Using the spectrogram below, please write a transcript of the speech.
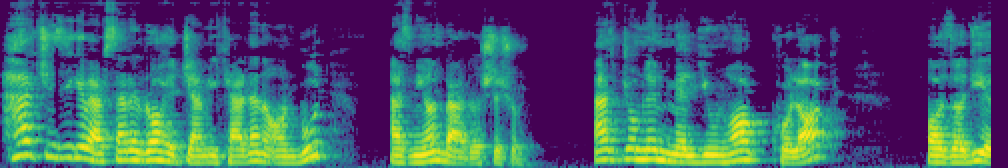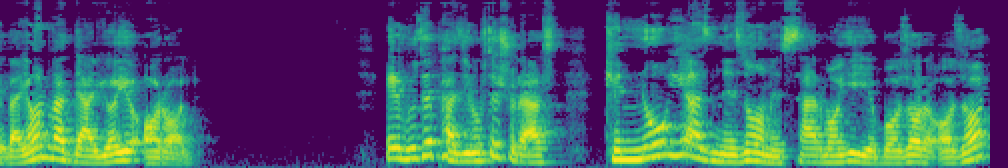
هر چیزی که بر سر راه جمعی کردن آن بود از میان برداشته شد. از جمله میلیون ها کلاک آزادی بیان و دریای آرال. امروزه پذیرفته شده است که نوعی از نظام سرمایه بازار آزاد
